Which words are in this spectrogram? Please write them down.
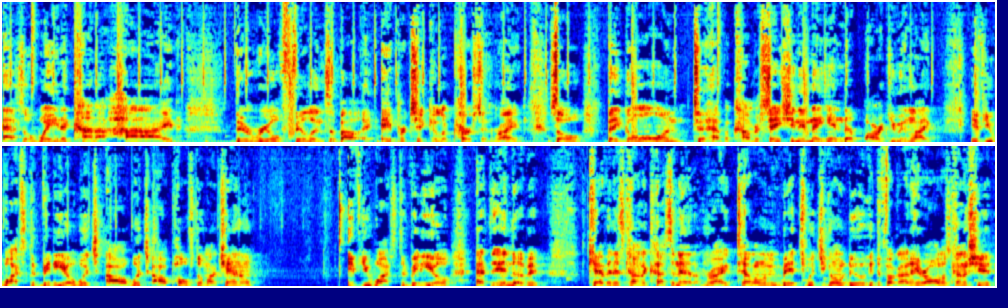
as a way to kind of hide their real feelings about a particular person, right? So they go on to have a conversation and they end up arguing. Like if you watch the video, which I'll which I'll post on my channel, if you watch the video, at the end of it, Kevin is kind of cussing at him, right? Telling him, bitch, what you gonna do? Get the fuck out of here, all this kind of shit.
